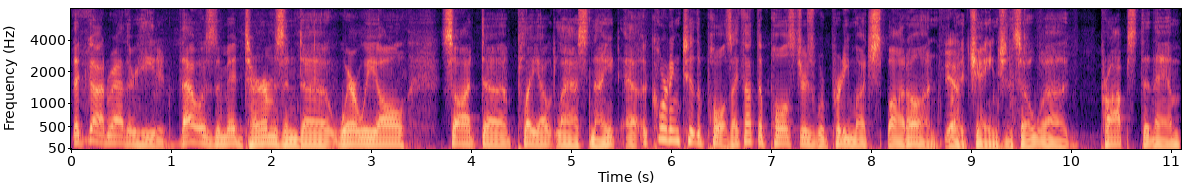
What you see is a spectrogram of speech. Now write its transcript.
that got rather heated. That was the midterms and uh, where we all saw it uh, play out last night. Uh, according to the polls, I thought the pollsters were pretty much spot on for yeah. a change, and so uh, props to them.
